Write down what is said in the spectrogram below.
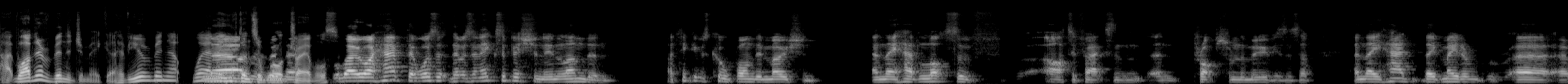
I, well, I've never been to Jamaica. Have you ever been out? Well, I know No, you've I've done some world there. travels. Although I have, there was a, there was an exhibition in London. I think it was called Bond in Motion, and they had lots of artifacts and, and props from the movies and stuff. And they had they've made a, uh, a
